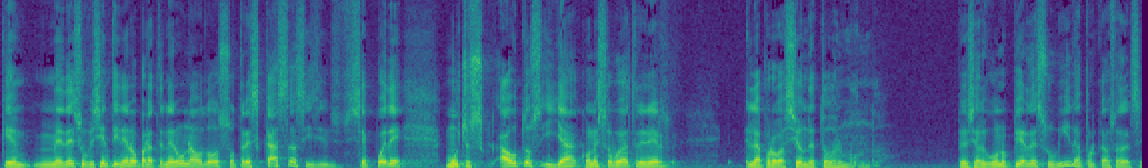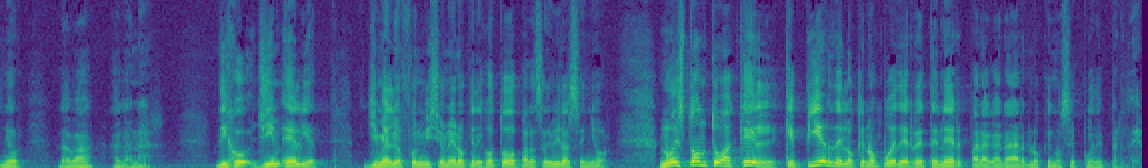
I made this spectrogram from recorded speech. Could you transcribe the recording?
que me dé suficiente dinero para tener una o dos o tres casas y se puede muchos autos y ya con eso voy a tener la aprobación de todo el mundo. Pero si alguno pierde su vida por causa del Señor, la va a ganar. Dijo Jim Elliot. Jim Elliot fue un misionero que dejó todo para servir al Señor. No es tonto aquel que pierde lo que no puede retener para ganar lo que no se puede perder.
